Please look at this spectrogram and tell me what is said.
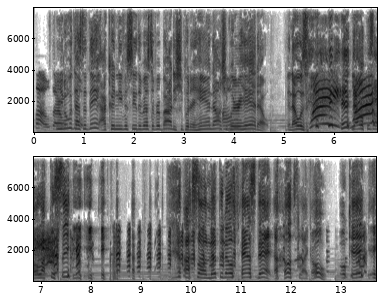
clothes? You know what? That's the thing. I couldn't even see the rest of her body. She put her hand out. She oh. put her oh. head out, and that was wait, that wait. was all I could see. I saw nothing else past that. I was like, oh, okay.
